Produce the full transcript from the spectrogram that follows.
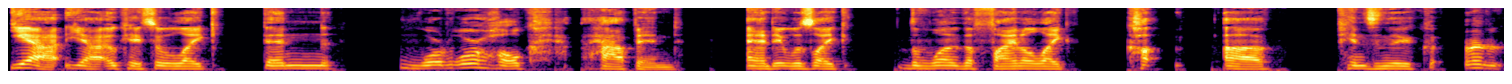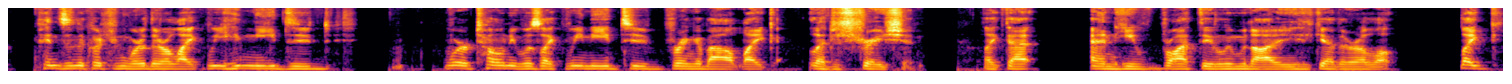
yeah yeah okay so like then world war hulk happened and it was like the one of the final like cu- uh pins in the or pins in the cushion where they're like we need to where tony was like we need to bring about like legislation like that and he brought the Illuminati together a lot. Like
